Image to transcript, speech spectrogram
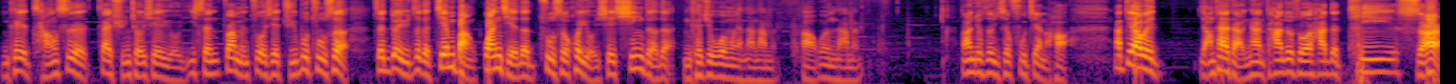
你可以尝试再寻求一些有医生专门做一些局部注射，针对于这个肩膀关节的注射会有一些心得的，你可以去问问他他们啊，问问他们。当然就是一些附件了哈。那第二位杨太太，你看她就说她的 T 十二，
